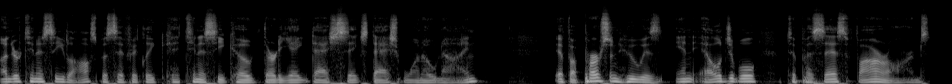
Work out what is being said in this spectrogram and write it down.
Under Tennessee law, specifically Tennessee Code 38 6 109, if a person who is ineligible to possess firearms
